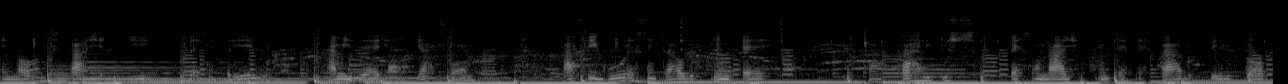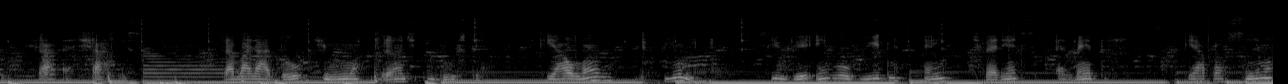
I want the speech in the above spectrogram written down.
enormes taxas de desemprego, a miséria e a fome. A figura central do filme é Carlitos, personagem interpretado pelo próprio é, Charles, trabalhador de uma grande indústria que ao longo do filme se vê envolvido em diferentes eventos que aproximam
